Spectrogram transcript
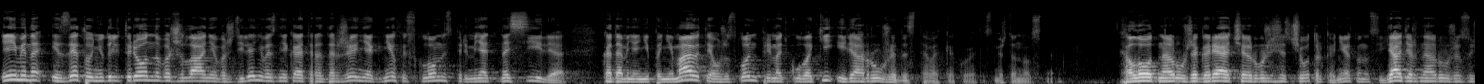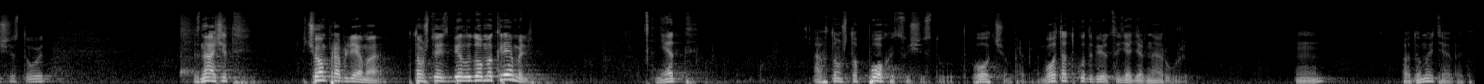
именно из этого неудовлетворенного желания вожделения возникает раздражение, гнев и склонность применять насилие. Когда меня не понимают, я уже склонен принимать кулаки или оружие доставать какое-то смертоносное. Холодное оружие, горячее оружие, сейчас чего только нет у нас. Ядерное оружие существует. Значит, в чем проблема? В том, что есть Белый дом и Кремль? Нет. А в том, что похоть существует. Вот в чем проблема. Вот откуда берется ядерное оружие. М? Подумайте об этом.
